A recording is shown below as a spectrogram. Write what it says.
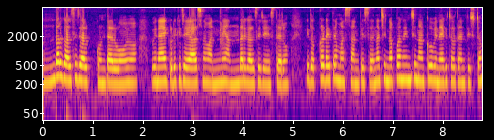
అందరు కలిసి జరుపుకుంటారు. వినాయకుడికి చేయాల్సినవన్నీ అందరు కలిసి చేస్తారు. ఇది ఒక్కటైతే మస్తు అనిపిస్తుంది. నా చిన్నప్పటి నుంచి నాకు వినాయక చవితి అంటే ఇష్టం.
